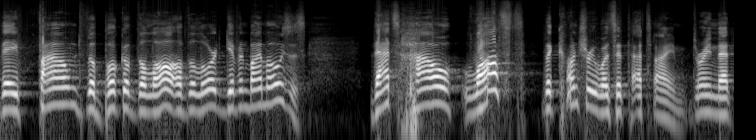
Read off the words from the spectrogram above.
they found the book of the law of the Lord given by Moses. That's how lost the country was at that time during that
